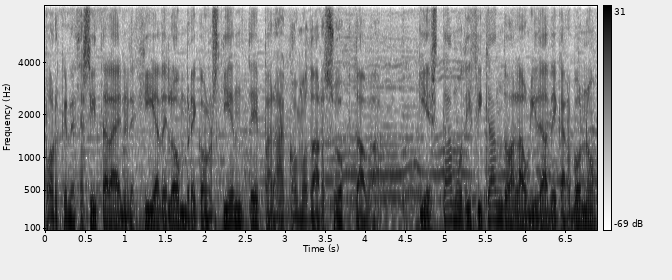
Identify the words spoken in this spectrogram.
porque necesita la energía del hombre consciente para acomodar su octava, y está modificando a la unidad de carbono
